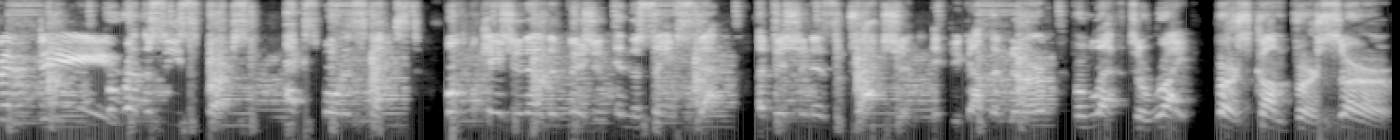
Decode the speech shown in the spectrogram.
15. Parentheses first, exponents next. Multiplication and division in the same step. Addition is subtraction. If you got the nerve, from left to right, first come, first serve.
